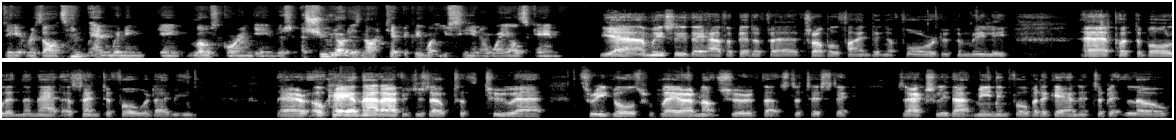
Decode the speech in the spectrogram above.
to get results and, and winning game low scoring games. A shootout is not typically what you see in a Wales game. Yeah, and we see they have a bit of uh, trouble finding a forward who can really uh, put the ball in the net. A centre forward, I mean. There, okay, and that averages out to to uh, three goals per player. I'm not sure if that statistic is actually that meaningful, but again, it's a bit low.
